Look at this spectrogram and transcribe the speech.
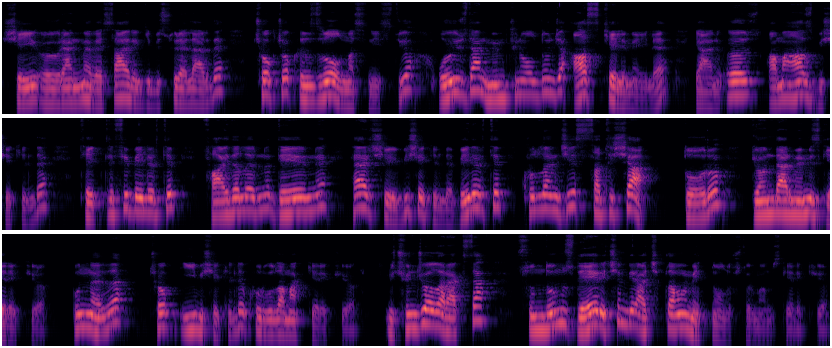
şeyi öğrenme vesaire gibi sürelerde çok çok hızlı olmasını istiyor. O yüzden mümkün olduğunca az kelimeyle yani öz ama az bir şekilde teklifi belirtip faydalarını, değerini her şeyi bir şekilde belirtip kullanıcıyı satışa doğru göndermemiz gerekiyor. Bunları da çok iyi bir şekilde kurgulamak gerekiyor. Üçüncü olaraksa sunduğumuz değer için bir açıklama metni oluşturmamız gerekiyor.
